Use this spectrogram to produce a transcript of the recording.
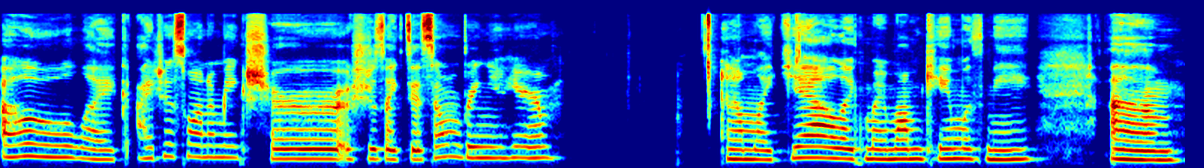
"Oh, like, I just wanna make sure" she's like, "Did someone bring you here?" And I'm like, "Yeah," like, my mom came with me, um,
